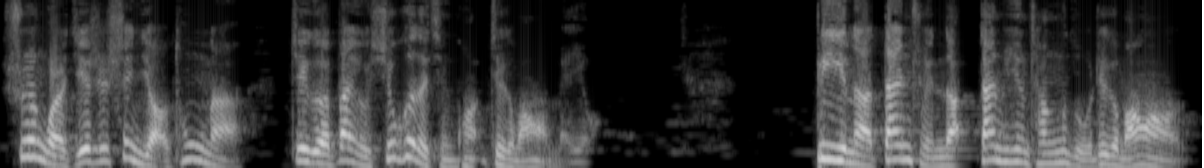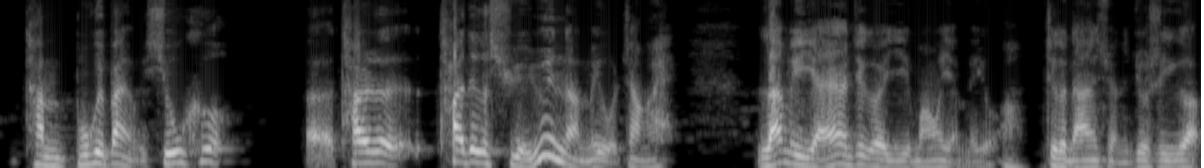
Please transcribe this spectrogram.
输尿管结石、肾绞痛呢，这个伴有休克的情况，这个往往没有。B 呢，单纯的单纯性肠梗阻，这个往往他们不会伴有休克，呃，他的他这个血运呢没有障碍，阑尾炎啊，这个也往往也没有啊。这个答案选的就是一个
